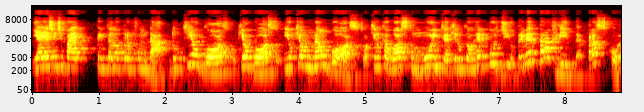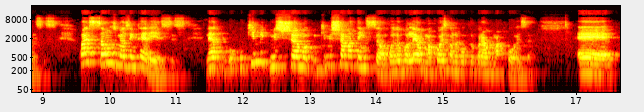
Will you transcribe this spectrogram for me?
E aí a gente vai tentando aprofundar do que eu gosto, o que eu gosto e o que eu não gosto. Aquilo que eu gosto muito e aquilo que eu repudio. Primeiro para a vida, para as coisas. Quais são os meus interesses? Né? O, o, que me, me, chama, o que me chama atenção quando eu vou ler alguma coisa, quando eu vou procurar alguma coisa? É,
